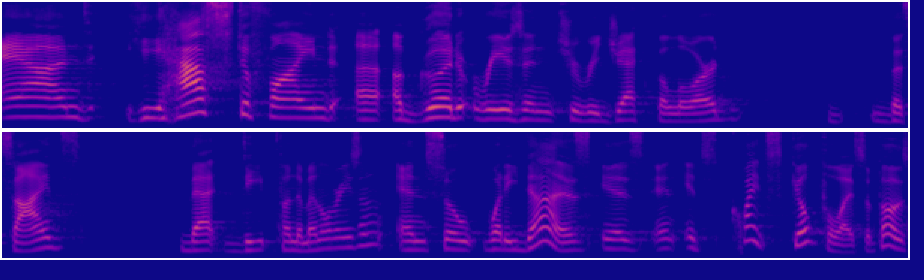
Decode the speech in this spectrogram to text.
and he has to find a, a good reason to reject the Lord besides that deep fundamental reason. And so what he does is, and it's quite skillful, I suppose,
